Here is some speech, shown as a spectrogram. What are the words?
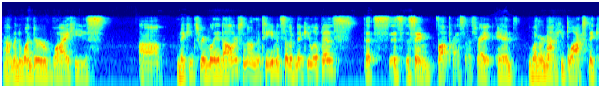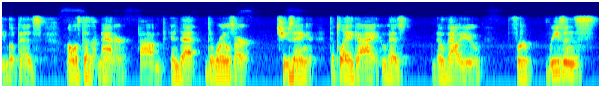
um, and wonder why he's uh, making three million dollars and on the team instead of Nicky Lopez, that's it's the same thought process, right? And whether or not he blocks Nicky Lopez almost doesn't matter, um, in that the Royals are choosing to play a guy who has no value for reasons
